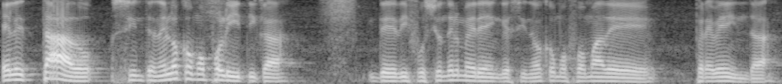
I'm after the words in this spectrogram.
El Estado, sin tenerlo como política de difusión del merengue, sino como forma de prebenda,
